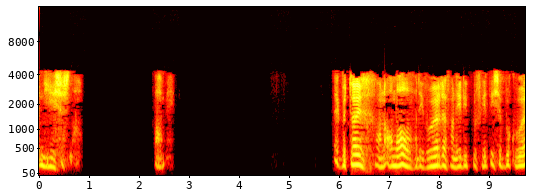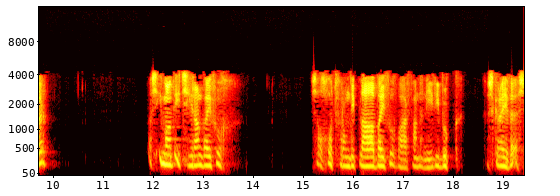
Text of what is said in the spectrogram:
In Jesus naam. Amen. Ek betuig aan almal wat die woorde van hierdie profetiese boek hoor. As iemand iets hieraan byvoeg, sal God vir hom die plaae byvoeg waarvan in hierdie boek geskrywe is.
